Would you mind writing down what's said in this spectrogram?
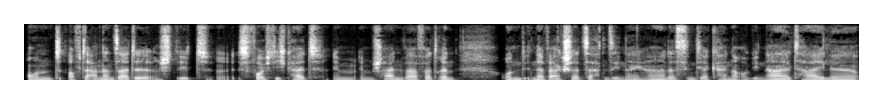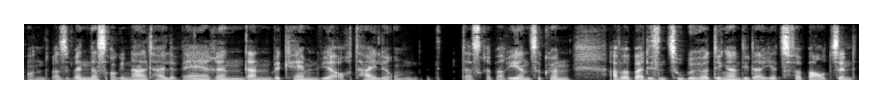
und auf der anderen Seite steht, ist Feuchtigkeit im, im Scheinwerfer drin. Und in der Werkstatt sagten sie, na ja, das sind ja keine Originalteile. Und also wenn das Originalteile wären, dann bekämen wir auch Teile, um das reparieren zu können. Aber bei diesen Zubehördingern, die da jetzt verbaut sind,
